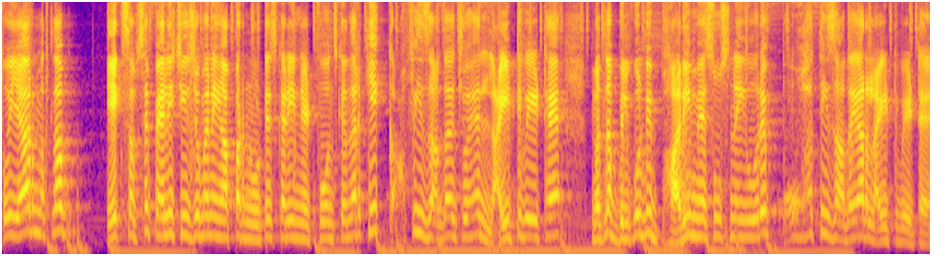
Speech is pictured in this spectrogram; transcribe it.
तो यार मतलब एक सबसे पहली चीज़ जो मैंने यहाँ पर नोटिस करी नेटफोन्स के अंदर कि काफ़ी ज़्यादा जो है लाइट वेट है। मतलब बिल्कुल भी भारी महसूस नहीं हो रहे, बहुत ही ज़्यादा यार लाइट वेट है।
